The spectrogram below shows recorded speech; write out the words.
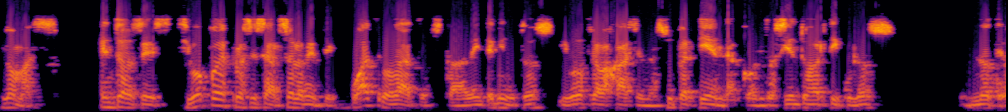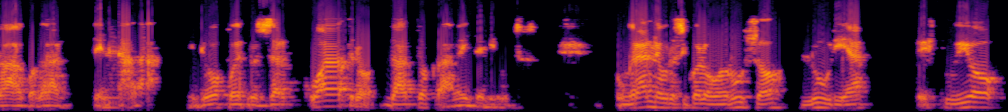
no más. Entonces, si vos podés procesar solamente cuatro datos cada 20 minutos y vos trabajás en una super tienda con 200 artículos, no te va a acordar de nada. Y vos podés procesar cuatro datos cada 20 minutos un gran neuropsicólogo ruso, Luria, estudió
